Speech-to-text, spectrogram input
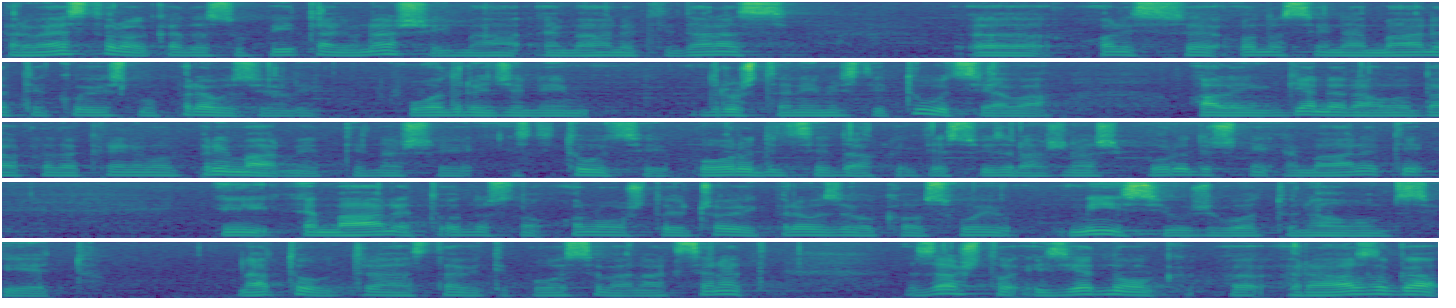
prvenstveno, kada su u pitanju naši emaneti danas, e, oni se odnose na emanete koje smo preuzeli u određenim društvenim institucijama, ali generalno, dakle, da krenemo od primarne te naše institucije i porodice, dakle, gdje su izraženi naši porodični emaneti i emanet, odnosno ono što je čovjek preuzeo kao svoju misiju u životu na ovom svijetu. Na to treba staviti poseban akcenat. Zašto? Iz jednog e, razloga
